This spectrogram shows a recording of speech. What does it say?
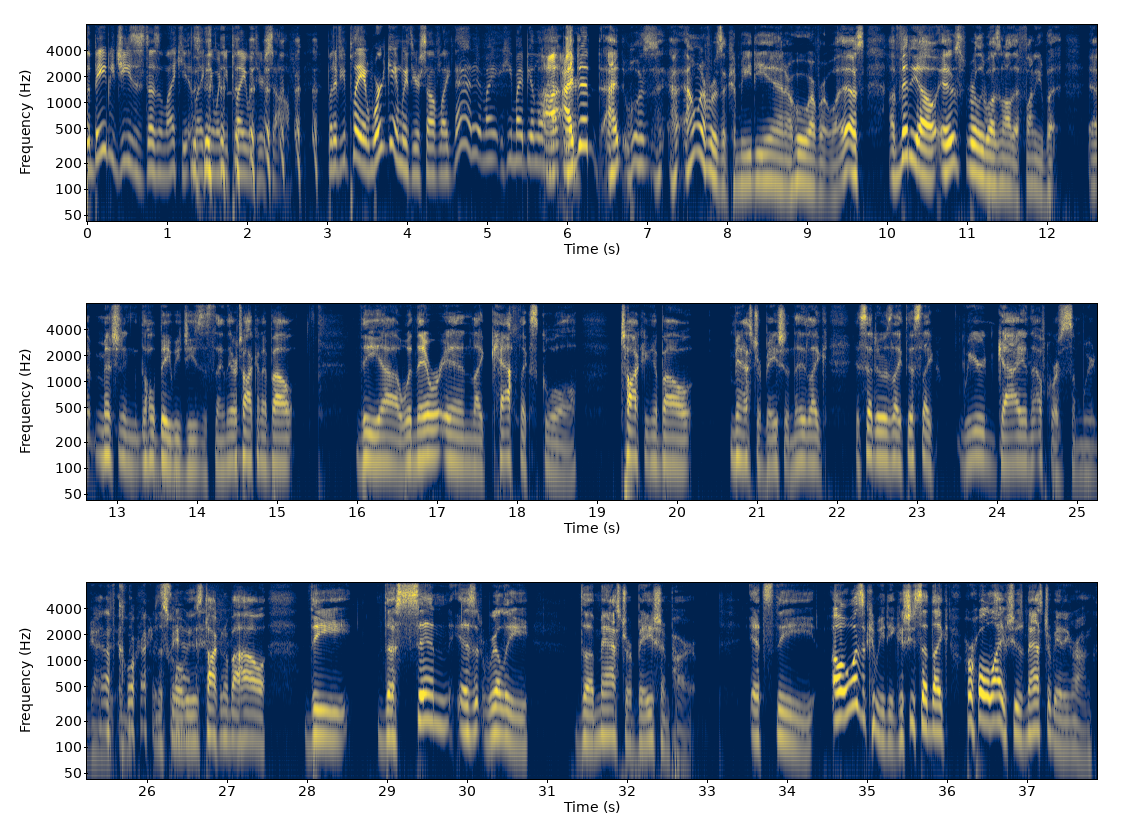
the baby Jesus doesn't like you like it when you play with yourself. But if you play a word game with yourself like that, it might he might be a little. Uh, I did. I was. I don't know if it was a comedian or whoever it was. It was a video. It was, really wasn't all that funny, but uh, mentioning the whole baby Jesus thing, they were talking about the uh, when they were in like Catholic school, talking about masturbation. They like it said it was like this like weird guy and of course, some weird guy in the- Of in, course, in the school. yeah. He was talking about how the the sin isn't really the masturbation part. It's the oh, it was a comedian because she said like her whole life she was masturbating wrong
